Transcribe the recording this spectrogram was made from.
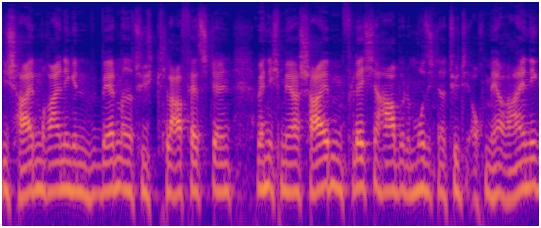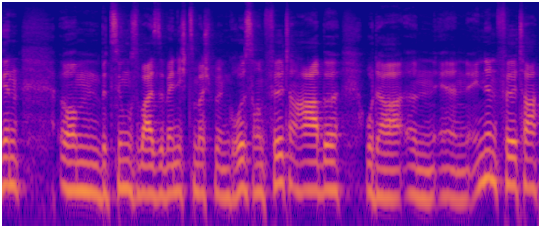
die Scheiben reinigen, werden wir natürlich klar feststellen, wenn ich mehr Scheibenfläche habe, dann muss ich natürlich auch mehr reinigen ähm, beziehungsweise wenn ich zum Beispiel einen größeren Filter habe oder einen, einen, Innenfilter,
